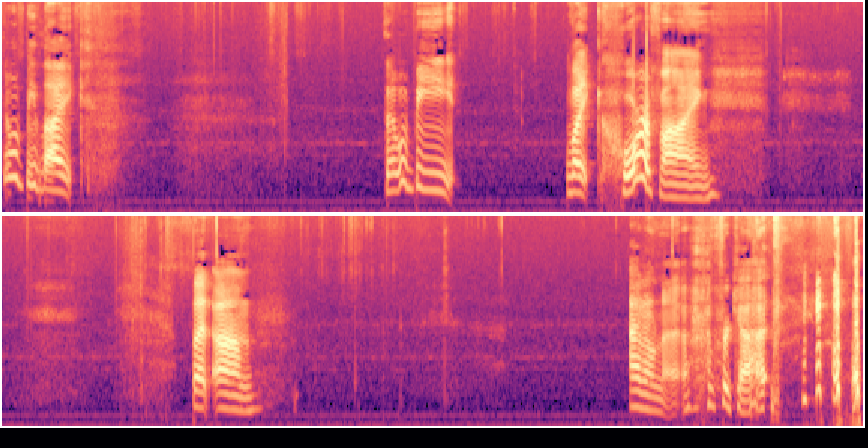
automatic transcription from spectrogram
that would be like that would be like horrifying. But um I don't know. I forgot.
